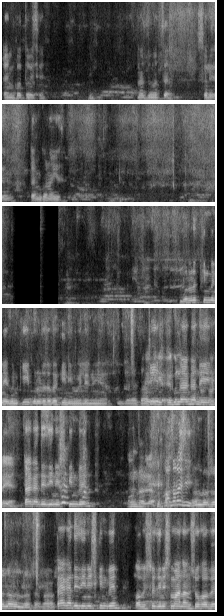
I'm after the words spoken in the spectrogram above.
টাইম কত হয়েছে? না জমাত যা- চলে যাব। টাইম গনাই গেছে বুলুট কিনবেন এখন? কি বুলুট তোকে কিনি বলে নিয়ে? টাকা দিয়ে টাকা দিয়ে জিনিস কিনবেন টাকা দিয়ে জিনিস কিনবেন অবশ্য জিনিস মানানসও হবে।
